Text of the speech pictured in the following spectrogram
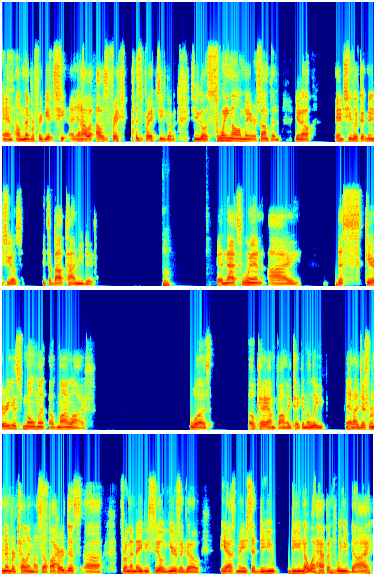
And I'll never forget she, and I, I was afraid, I was afraid she's going to, she's going to swing on me or something, you know? And she looked at me and she goes, it's about time you do. Hmm. And that's when I, the scariest moment of my life was, okay, I'm finally taking the leap. And I just remember telling myself, I heard this uh, from a Navy SEAL years ago. He asked me, he said, "Do you do you know what happens when you die?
